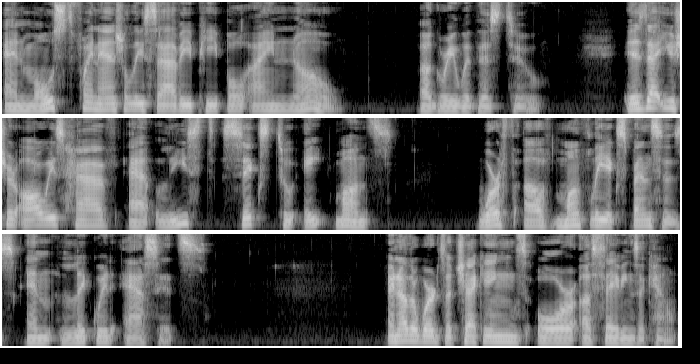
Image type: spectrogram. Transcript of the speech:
and most financially savvy people I know agree with this too, is that you should always have at least six to eight months worth of monthly expenses and liquid assets. In other words, a checkings or a savings account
